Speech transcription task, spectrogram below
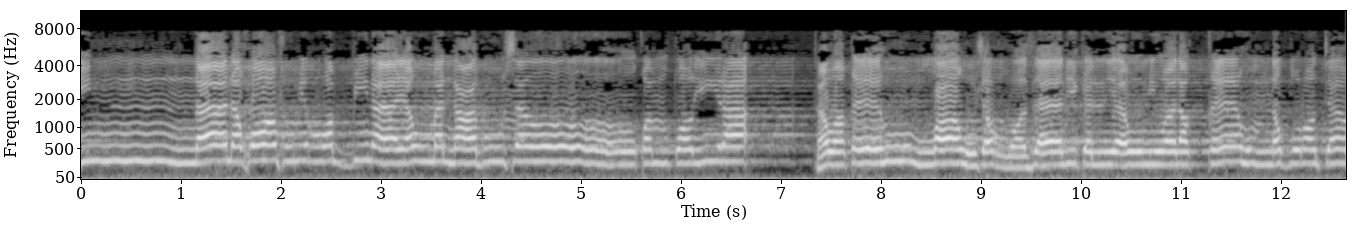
إنا نخاف من ربنا يوما عبوسا قمطريرا. فوقيهم الله شر ذلك اليوم ولقاهم نضرة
